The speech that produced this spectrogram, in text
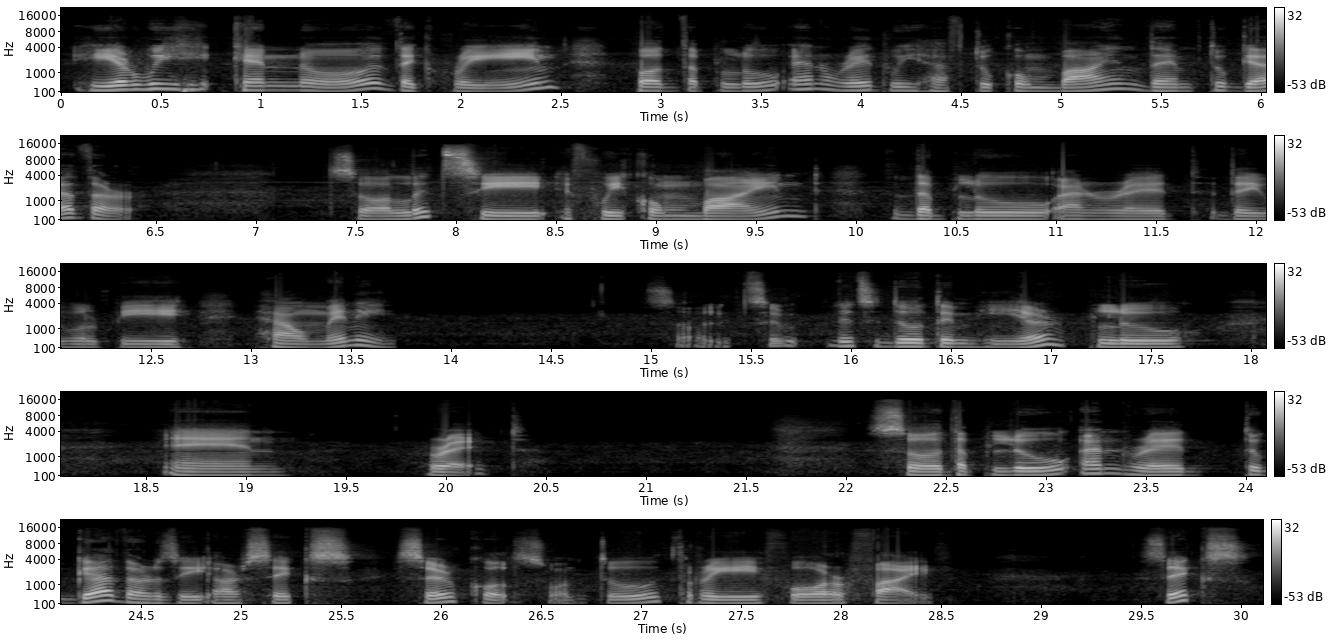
here we can know the green but the blue and red we have to combine them together. So let's see if we combined the blue and red they will be how many? So let's let's do them here blue and red. So the blue and red together they are six circles. One two three four five. 6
